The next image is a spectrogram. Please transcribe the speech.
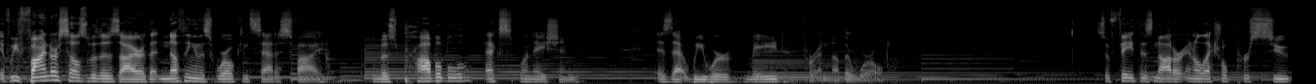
If we find ourselves with a desire that nothing in this world can satisfy, the most probable explanation is that we were made for another world. So faith is not our intellectual pursuit,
